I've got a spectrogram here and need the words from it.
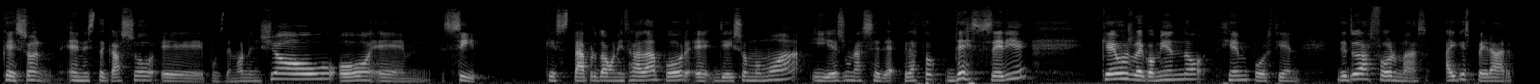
que son en este caso eh, pues The Morning Show o eh, Sí, que está protagonizada por eh, Jason Momoa y es una serie, pedazo de serie que os recomiendo 100%. De todas formas, hay que esperar,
